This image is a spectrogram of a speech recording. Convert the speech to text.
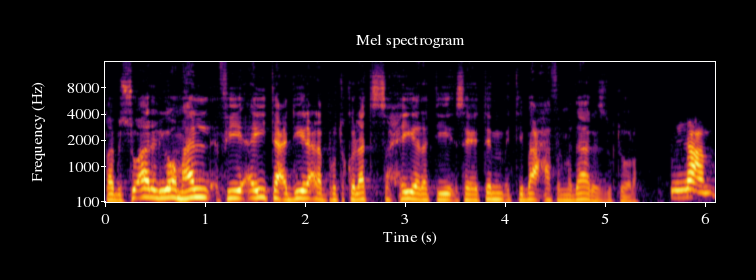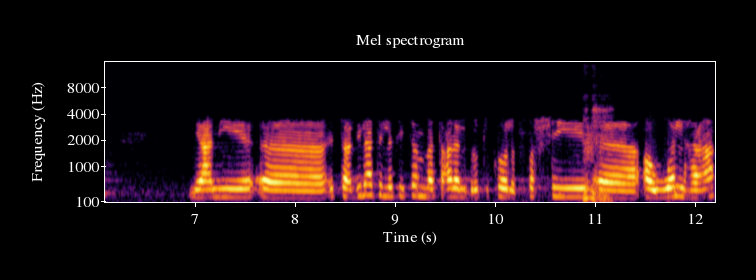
طيب السؤال اليوم هل في أي تعديل على البروتوكولات الصحية التي سيتم اتباعها في المدارس دكتورة؟ نعم يعني آه، التعديلات التي تمت على البروتوكول الصحي آه، أولها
